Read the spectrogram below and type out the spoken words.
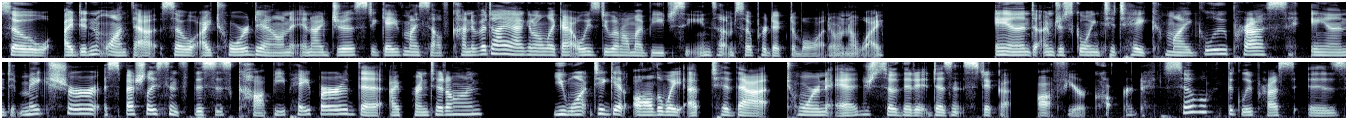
So I didn't want that. So I tore down and I just gave myself kind of a diagonal like I always do on all my beach scenes. I'm so predictable. I don't know why. And I'm just going to take my glue press and make sure, especially since this is copy paper that I printed on, you want to get all the way up to that torn edge so that it doesn't stick up off your card. So the glue press is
